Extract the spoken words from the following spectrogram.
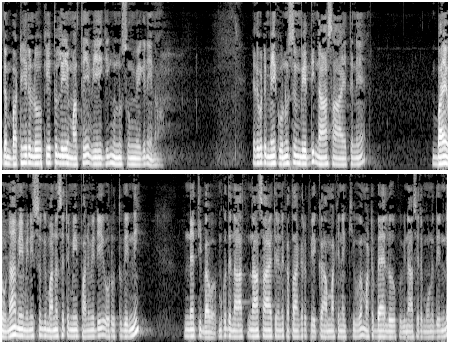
දැන් බටහිර ලෝකයේ තුල මේ මතේ වේගින් උණුසුම් වේගෙන එනවා. එතකොට මේක උණුසුම් වෙද්දි නාසා ආයතනය බය වුණා මේ මිනිස්සුන්ගේ මනසට මේ පණිවිඩය උරුත්තු දෙන්නේ නැති බව. මොකද නාසා ආයතනයේ කතා කරපු එක අම්මා කෙනෙක් කිව්වා මට බෑ ලෝක විනාශයට මුහුණ දෙන්න.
